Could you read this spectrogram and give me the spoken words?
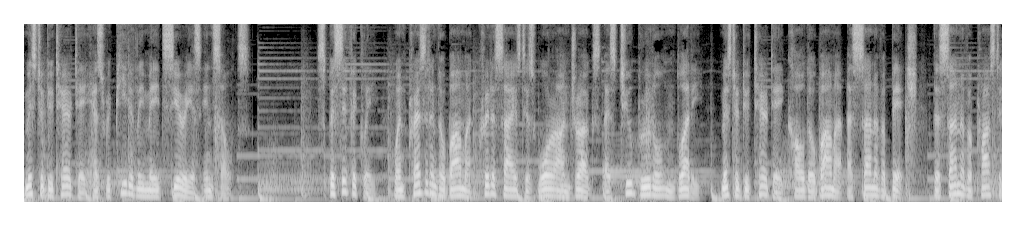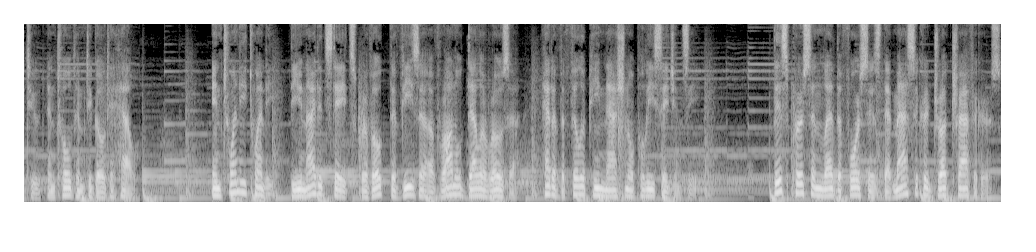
Mr. Duterte has repeatedly made serious insults. Specifically, when President Obama criticized his war on drugs as too brutal and bloody, Mr. Duterte called Obama a son of a bitch, the son of a prostitute and told him to go to hell. In 2020, the United States revoked the visa of Ronald De La Rosa, head of the Philippine National Police Agency. This person led the forces that massacred drug traffickers,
